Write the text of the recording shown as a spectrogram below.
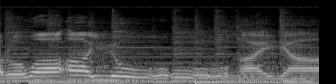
阿罗，哎哟，海呀。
